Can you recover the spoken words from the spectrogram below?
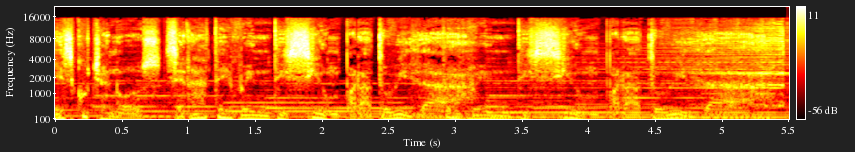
escúchanos, será de bendición para tu vida. bendición para tu vida.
